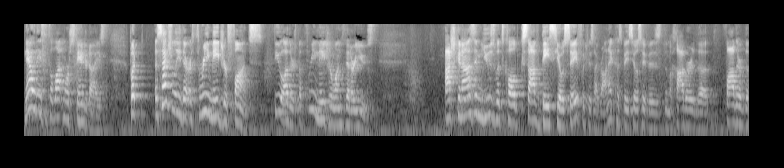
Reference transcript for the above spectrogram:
Nowadays, it's a lot more standardized. But essentially, there are three major fonts, a few others, but three major ones that are used. Ashkenazim use what's called Ksav Beis Yosef, which is ironic because Beis Yosef is the Mechaber, the father of the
